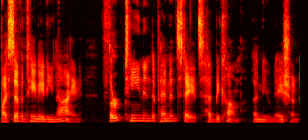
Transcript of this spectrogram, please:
By 1789, 13 independent states had become a new nation.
